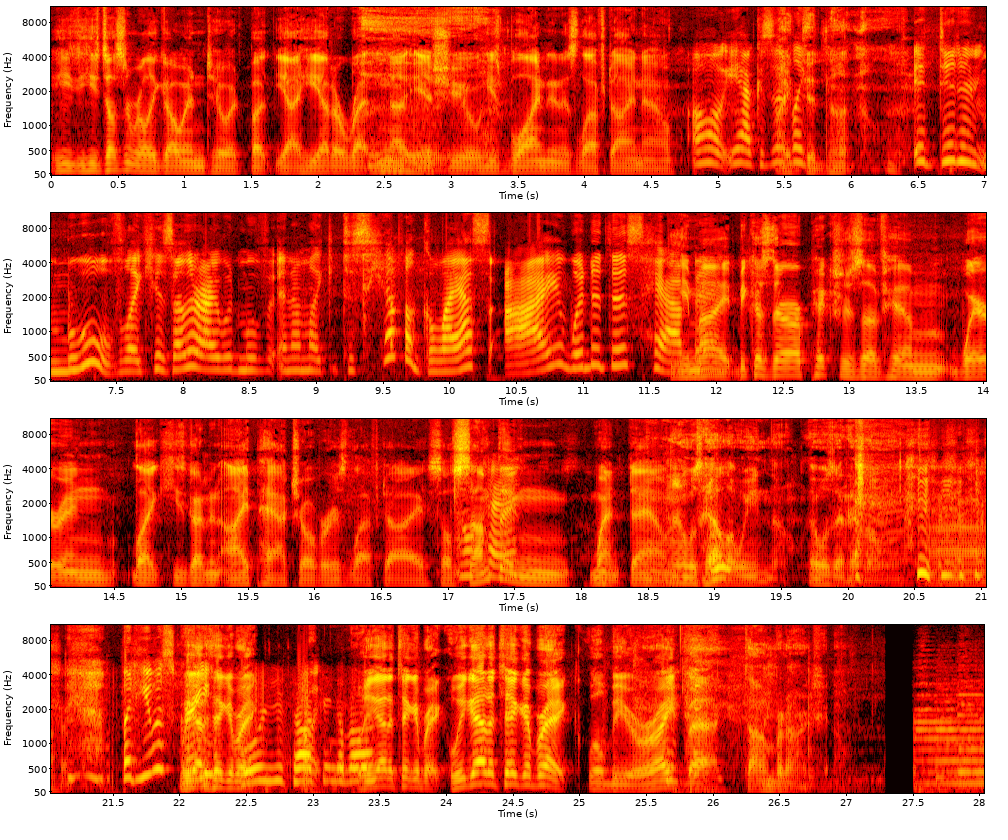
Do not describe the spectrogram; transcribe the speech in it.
He, he doesn't really go into it, but yeah, he had a retina issue. He's blind in his left eye now. oh yeah, because I it like did not know. that. it didn't move. Like his other eye would move, and I'm like, does he have a glass eye? When did this happen? He might because there are pictures of him wearing like he's got an eye patch over his left eye. So something went down. That was Halloween, though. That was at Halloween. Uh-huh. But he was We great. got to take a break. Who are you talking about? We got to take a break. We got to take a break. We'll be right back. Tom Bernard Show.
